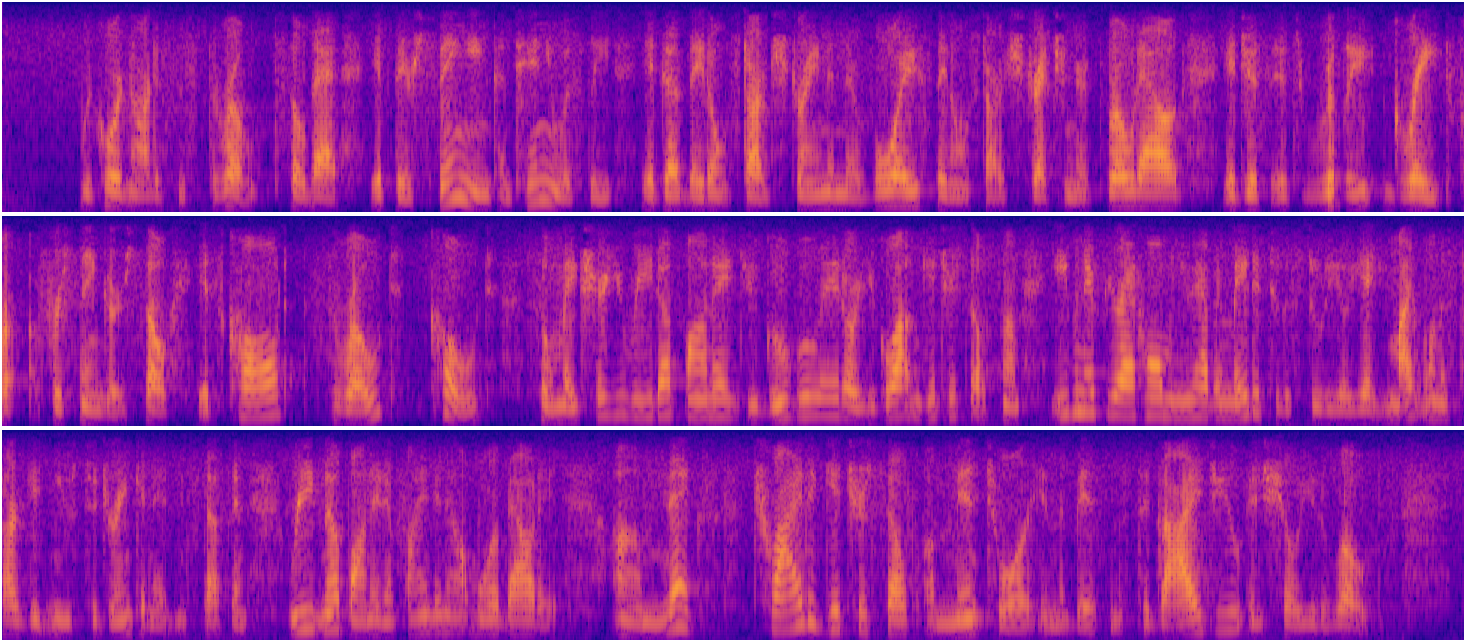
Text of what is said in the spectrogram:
recording artist's throat, so that if they're singing continuously, it does, they don't start straining their voice, they don't start stretching their throat out. It just it's really great for for singers. So it's called Throat Coat. So make sure you read up on it, you Google it, or you go out and get yourself some. Even if you're at home and you haven't made it to the studio yet, you might want to start getting used to drinking it and stuff and reading up on it and finding out more about it. Um, next, try to get yourself a mentor in the business to guide you and show you the ropes.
